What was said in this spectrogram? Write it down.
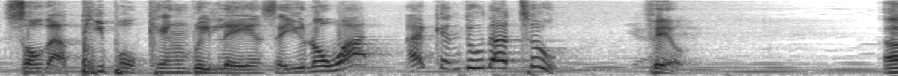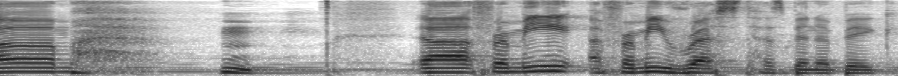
so that people can relay and say, you know what? I can do that too. Phil. Um, hmm. Uh, for me, uh, for me, rest has been a big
